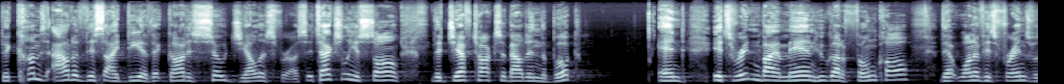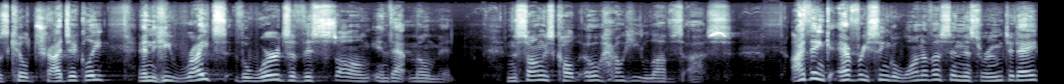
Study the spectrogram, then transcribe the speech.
that comes out of this idea that God is so jealous for us. It's actually a song that Jeff talks about in the book. And it's written by a man who got a phone call that one of his friends was killed tragically. And he writes the words of this song in that moment. And the song is called Oh, How He Loves Us. I think every single one of us in this room today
